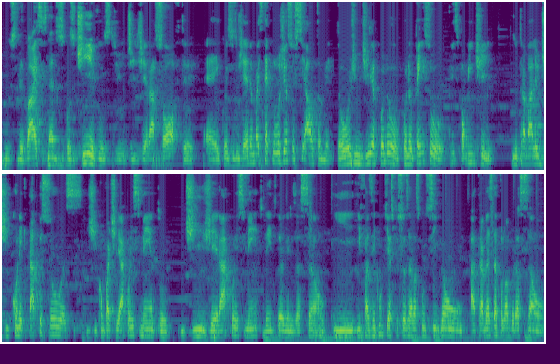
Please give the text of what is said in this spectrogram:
dos, devices, né, dos dispositivos, de, de gerar software é, e coisas do gênero, mas tecnologia social também. Então, hoje em dia, quando, quando eu penso principalmente no trabalho de conectar pessoas, de compartilhar conhecimento, de gerar conhecimento dentro da organização e, e, fazer com que as pessoas elas consigam, através da colaboração,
